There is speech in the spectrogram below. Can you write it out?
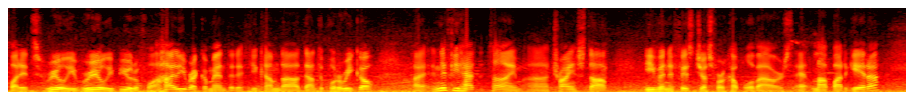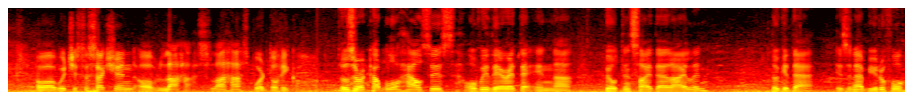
but it's really, really beautiful. I highly recommend it if you come uh, down to Puerto Rico. Uh, and if you have the time, uh, try and stop even if it's just for a couple of hours at La Parguera uh, which is a section of Lajas, Lajas, Puerto Rico. Those are a couple of houses over there at the, in, uh, built inside that island. Look at that. Isn't that beautiful?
